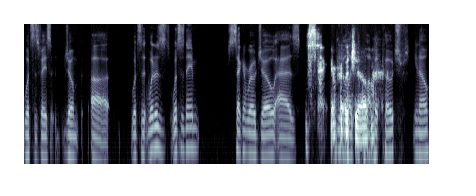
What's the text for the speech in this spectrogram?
what's his face Joe uh what's it what is what's his name second row Joe as Second you know, row like Joe. puppet coach you know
